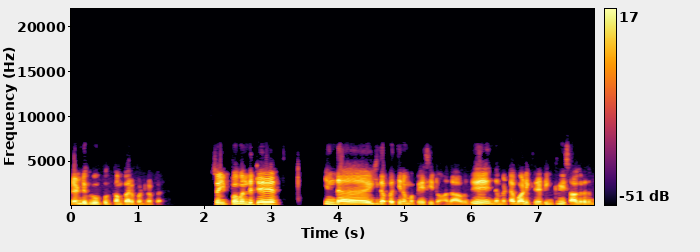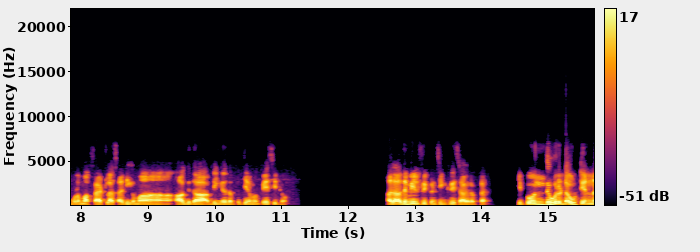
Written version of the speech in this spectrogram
ரெண்டு குரூப்புக்கு கம்பேர் பண்றப்ப. ஸோ இப்போ வந்துட்டு இந்த இதை பத்தி நம்ம பேசிட்டோம். அதாவது இந்த மெட்டபாலிக் ரேட் இன்க்ரீஸ் ஆகுறது மூலமா ஃபேட் லாஸ் அதிகமா ஆகுதா அப்படிங்கிறத பத்தி நம்ம பேசிட்டோம். அதாவது மீல் ஃப்ரீக்வன்சி இன்க்ரீஸ் ஆகுறப்ப. இப்போ வந்து ஒரு டவுட் என்ன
